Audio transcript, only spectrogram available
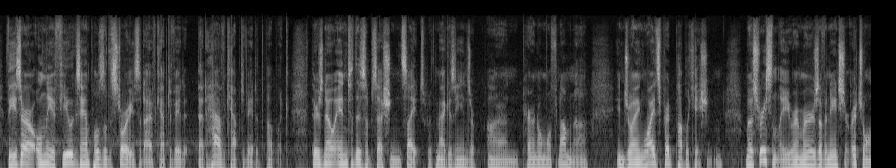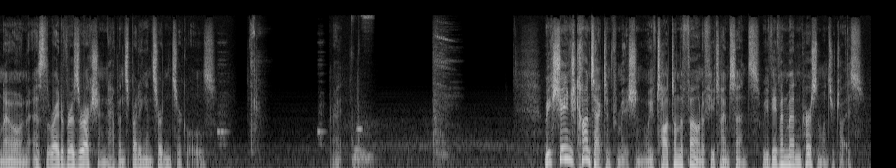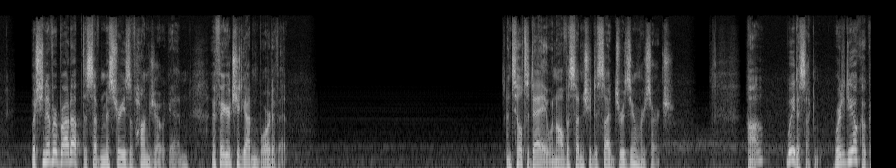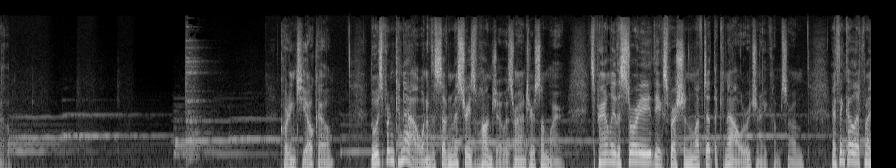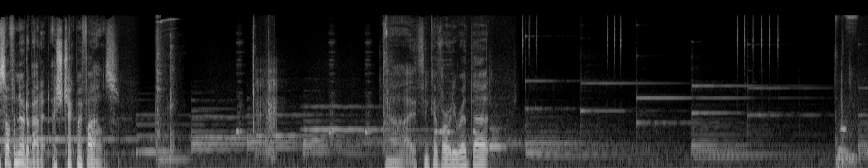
These are only a few examples of the stories that I have captivated that have captivated the public. There's no end to this obsession in sight, with magazines on paranormal phenomena enjoying widespread publication. Most recently, rumors of an ancient ritual known as the Rite of Resurrection have been spreading in certain circles. All right. We exchanged contact information. We've talked on the phone a few times since. We've even met in person once or twice. But she never brought up the seven mysteries of Honjo again. I figured she'd gotten bored of it. Until today, when all of a sudden she decided to resume her search. Huh? Wait a second. Where did Yoko go? According to Yoko, the Whispering Canal, one of the seven mysteries of Honjo, is around here somewhere. It's apparently the story the expression left at the canal originally comes from. I think I left myself a note about it. I should check my files. Uh, I think I've already read that.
